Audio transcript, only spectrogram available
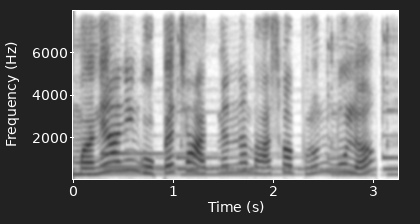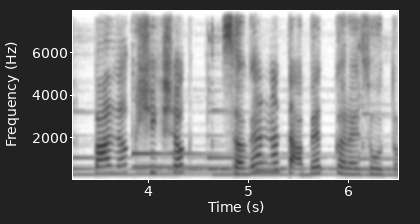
मने आणि गोप्याच्या आत्म्यांना भास वापरून मुलं पालक शिक्षक सगळ्यांना ताब्यात करायचं होतं.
